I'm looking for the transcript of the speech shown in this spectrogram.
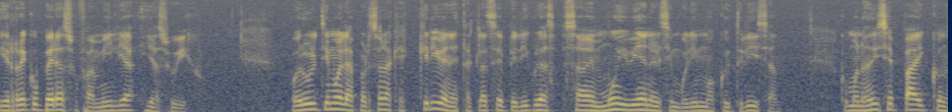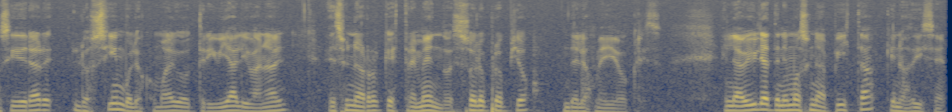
y recupera a su familia y a su hijo. Por último, las personas que escriben esta clase de películas saben muy bien el simbolismo que utilizan. Como nos dice Pike, considerar los símbolos como algo trivial y banal es un error que es tremendo, es solo propio de los mediocres. En la Biblia tenemos una pista que nos dice,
